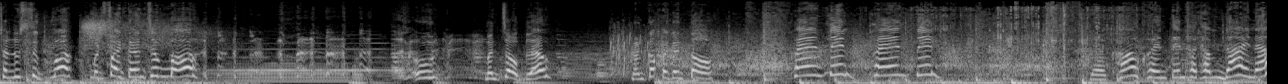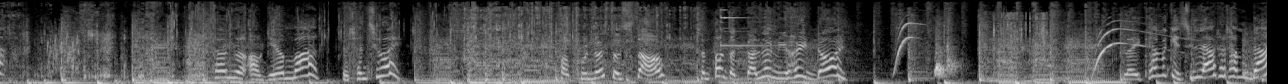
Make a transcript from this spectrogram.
ฉันรู้สึกว่าเหมือนไฟกำลังจะมาอุ้ยมันจบแล้วงั้นก็ไปกันต่อ เควินติน เควินติน อย่าเข้าเควินตินเธอทำได้นะ เธอเหงื่อออกเยอะมาก เดี๋ยวฉันช่วย ขอบคุณนะสาวๆฉันต้องจัดการเรื่องนี้ให้ได้ เลยแค่ไม่กี่ชิ้นแล้วเธอทำได้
